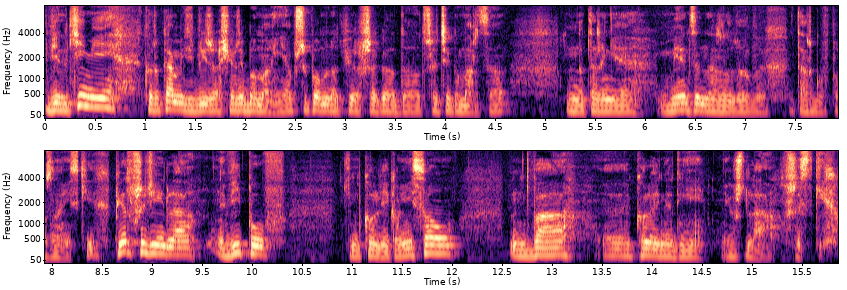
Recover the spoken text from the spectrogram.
Wielkimi krokami zbliża się rybomania. Przypomnę od 1 do 3 marca na terenie międzynarodowych targów poznańskich. Pierwszy dzień dla VIP-ów, kimkolwiek oni są. Dwa y, kolejne dni już dla wszystkich.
